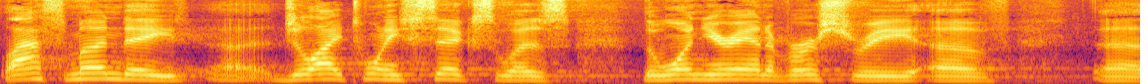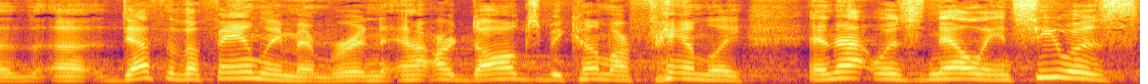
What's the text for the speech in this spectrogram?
Last Monday, uh, July 26th, was the one year anniversary of uh, uh, death of a family member, and our dogs become our family, and that was Nellie. And she was,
